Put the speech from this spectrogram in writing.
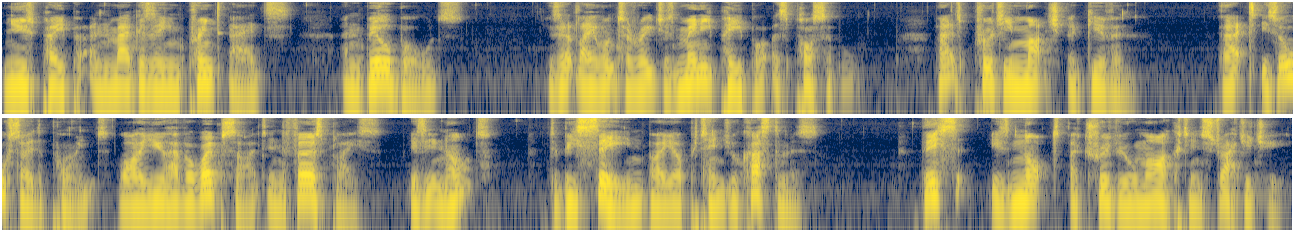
newspaper and magazine print ads, and billboards is that they want to reach as many people as possible. That's pretty much a given. That is also the point why you have a website in the first place, is it not? To be seen by your potential customers. This is not a trivial marketing strategy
